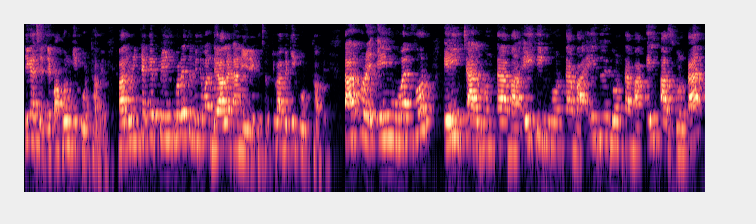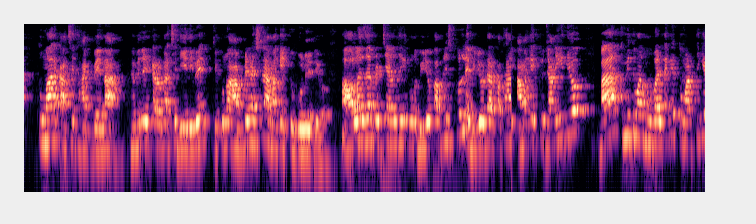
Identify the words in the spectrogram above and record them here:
ঠিক আছে? যে কখন কি করতে হবে। বা রুটিনটাকে প্রিন্ট করে তুমি তোমার দেওয়ালে টানিয়ে রেখেছো, কীভাবে কি করতে হবে। তারপরে এই মোবাইল ফোন এই চার ঘণ্টা বা এই তিন ঘণ্টা বা এই দুই ঘণ্টা বা এই পাঁচ ঘণ্টা তোমার কাছে থাকবে না। ফ্যামিলির কারোর কাছে দিয়ে দিবে। যে কোনো আপডেট আসলে আমাকে একটু বলে দিও। অলওয়েজ আপডেট চ্যানেল থেকে কোনো ভিডিও পাবলিশ করলে ভিডিওটার কথা আমাকে একটু জানিয়ে দিও। বা তুমি তোমার মোবাইলটাকে তোমার থেকে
